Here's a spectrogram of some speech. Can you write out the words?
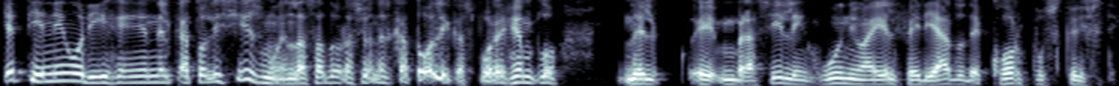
que tienen origen en el catolicismo, en las adoraciones católicas. Por ejemplo, en Brasil en junio hay el feriado de Corpus Christi.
